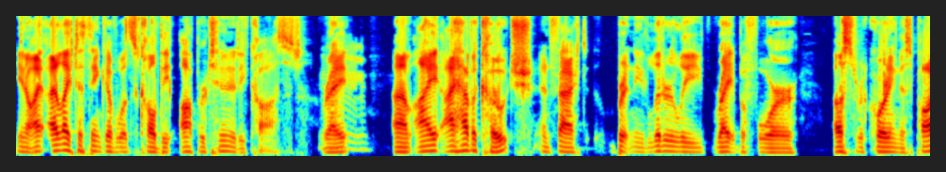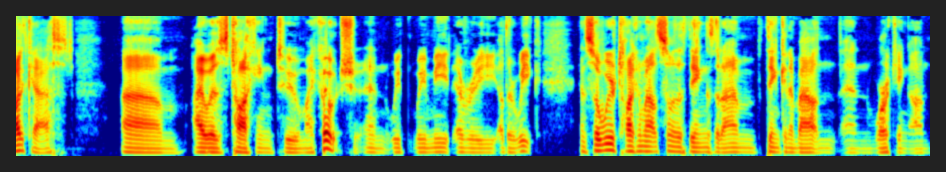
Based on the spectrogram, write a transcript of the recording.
you know i, I like to think of what's called the opportunity cost right mm-hmm. Um, I I have a coach. In fact, Brittany, literally right before us recording this podcast, um, I was talking to my coach, and we we meet every other week. And so we were talking about some of the things that I'm thinking about and, and working on.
